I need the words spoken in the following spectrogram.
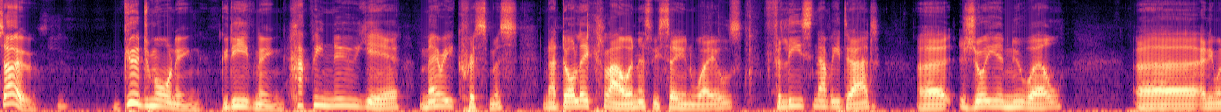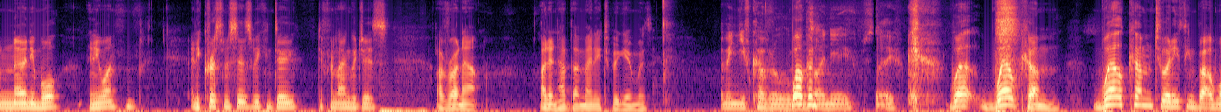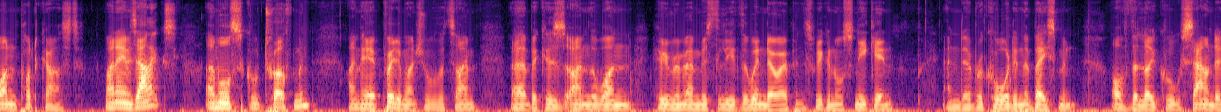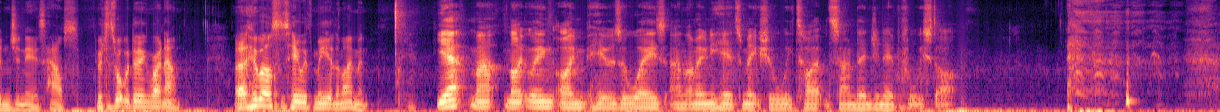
So, good morning, good evening, Happy New Year, Merry Christmas, Nadolig Llawen, as we say in Wales, Feliz Navidad, uh, Joyeux Noël. Uh, anyone know any more? Anyone? Any Christmases we can do? Different languages? I've run out. I didn't have that many to begin with. I mean, you've covered all the Welcome- ones I knew, so. Well, welcome. Welcome to Anything But a One podcast. My name is Alex. I'm also called Twelfthman. I'm here pretty much all the time uh, because I'm the one who remembers to leave the window open so we can all sneak in and uh, record in the basement of the local sound engineer's house, which is what we're doing right now. Uh, who else is here with me at the moment? Yeah, Matt, Nightwing, I'm here as always, and I'm only here to make sure we tie up the sound engineer before we start.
